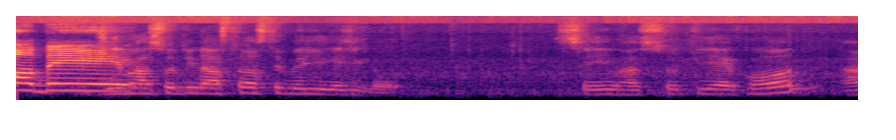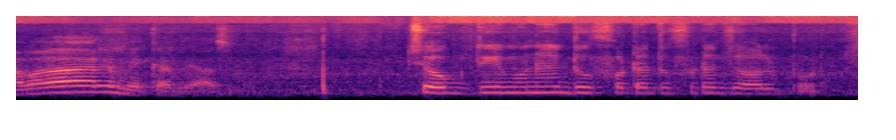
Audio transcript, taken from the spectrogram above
হবে। যে ভাস্বতী আস্তে আস্তে বেরিয়ে গেছিল সেই ভাস্বতী এখন আবার মেকআপে আসবে। চোখ দিয়ে মনে হয় দু ফোঁটা দু ফোঁটা জল পড়ছে।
